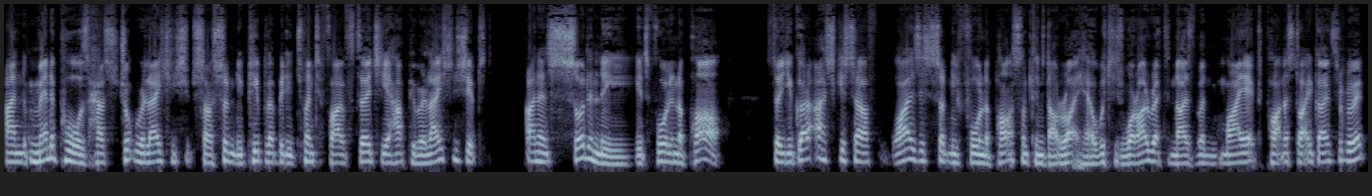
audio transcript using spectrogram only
and menopause has struck relationships so suddenly people have been in 25, 30 year happy relationships and then suddenly it's falling apart. So you've got to ask yourself, why is this suddenly falling apart? Something's not right here, which is what I recognized when my ex partner started going through it,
